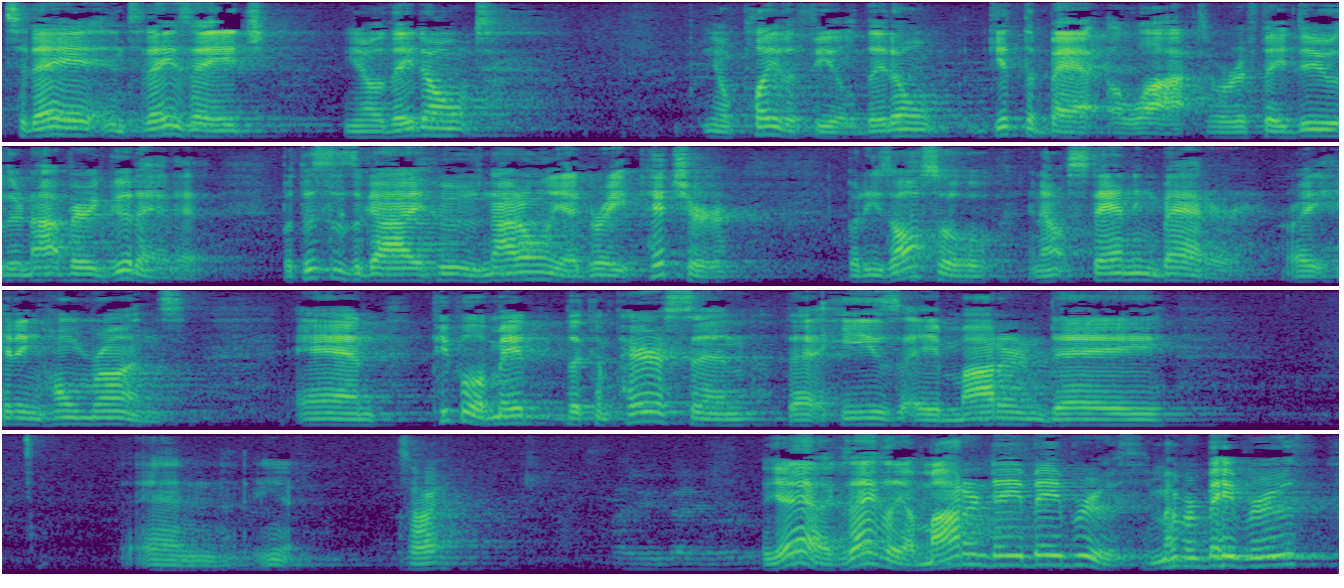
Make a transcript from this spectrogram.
today, in today's age, you know, they don't you know, play the field. They don't get the bat a lot, or if they do, they're not very good at it. But this is a guy who's not only a great pitcher, but he's also an outstanding batter, right? Hitting home runs. And people have made the comparison that he's a modern day and you know, sorry? Yeah, exactly. A modern day Babe Ruth. Remember Babe Ruth?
